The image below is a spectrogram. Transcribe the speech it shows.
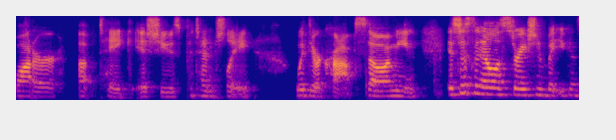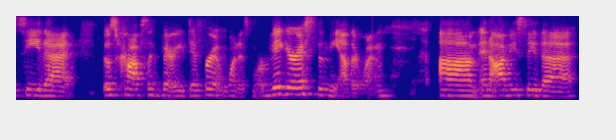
water uptake issues potentially with your crops. So, I mean, it's just an illustration, but you can see that those crops look very different. One is more vigorous than the other one. Um, and obviously the,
